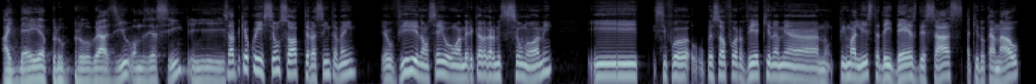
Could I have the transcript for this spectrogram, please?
a ideia para o Brasil, vamos dizer assim. E... Sabe que eu conheci um software assim também? Eu vi, não sei, um americano, agora me esqueci o nome, e se for, o pessoal for ver aqui na minha. Tem uma lista de ideias de SaaS aqui no canal.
